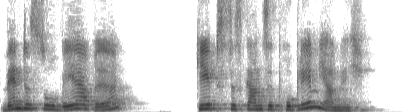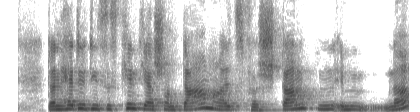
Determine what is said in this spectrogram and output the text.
Wenn das so wäre, gäbe es das ganze Problem ja nicht. Dann hätte dieses Kind ja schon damals verstanden, im, ne,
